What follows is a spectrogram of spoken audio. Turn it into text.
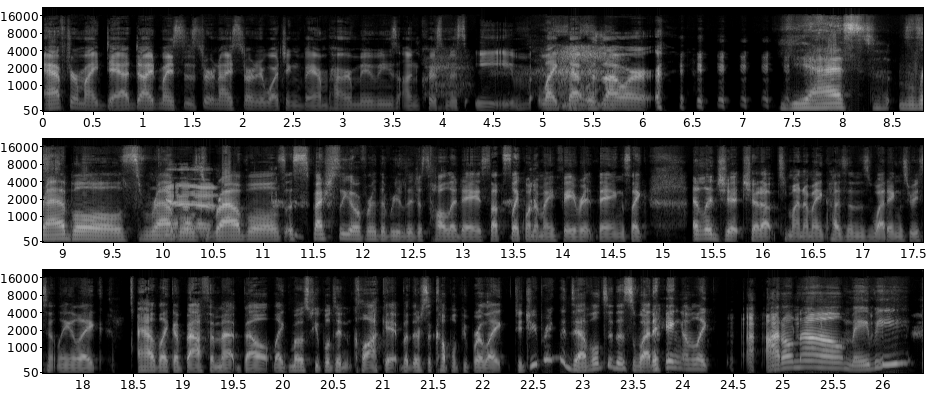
after my dad died, my sister and I started watching vampire movies on Christmas Eve. Like that was our Yes, rebels, rebels, Yes. rebels, especially over the religious holidays. That's like one of my favorite things. Like, I legit showed up to one of my cousin's weddings recently. Like, I had like a Baphomet belt. Like, most people didn't clock it, but there's a couple people are like, "Did you bring the devil to this wedding?" I'm like, I don't know, maybe.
